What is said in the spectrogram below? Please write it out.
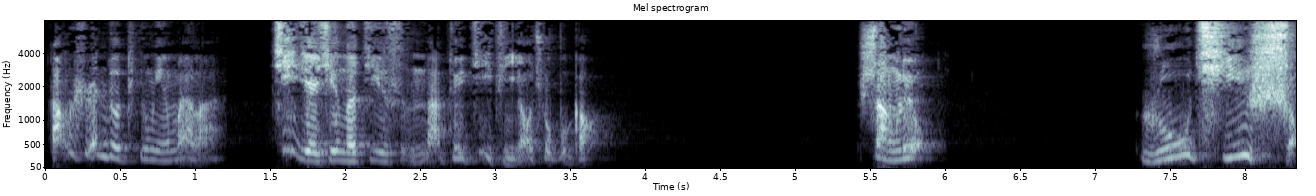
当事人就听明白了。季节性的祭祀，那对祭品要求不高。上六，如其手，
